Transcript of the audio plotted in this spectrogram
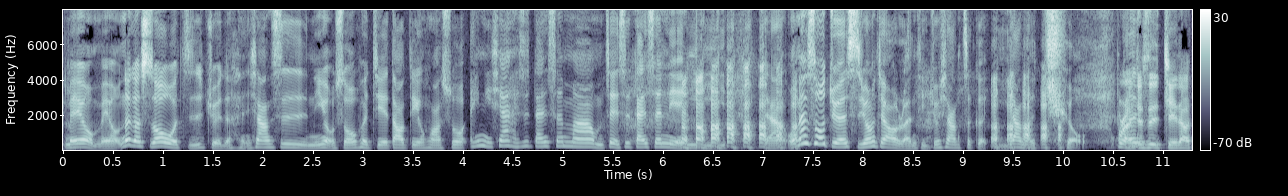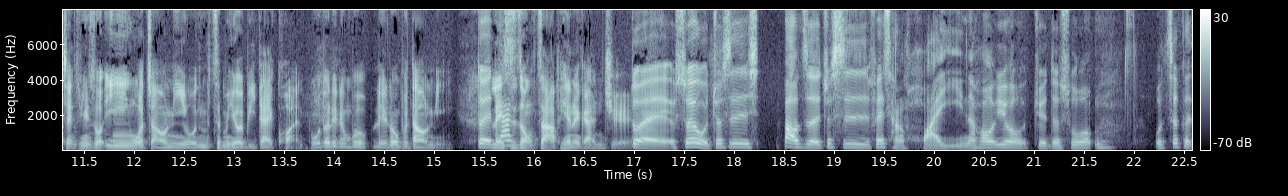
没有没有，那个时候我只是觉得很像是你有时候会接到电话说，哎，你现在还是单身吗？我们这里是单身联谊，这样。我那时候觉得使用交友软体就像这个一样的球，不然就是接到简讯说，英英我找你，我这边有一笔贷款，我都联络不联络不到你，对，类似这种诈骗的感觉。对，所以我就是。抱着就是非常怀疑，然后又觉得说，嗯，我这个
